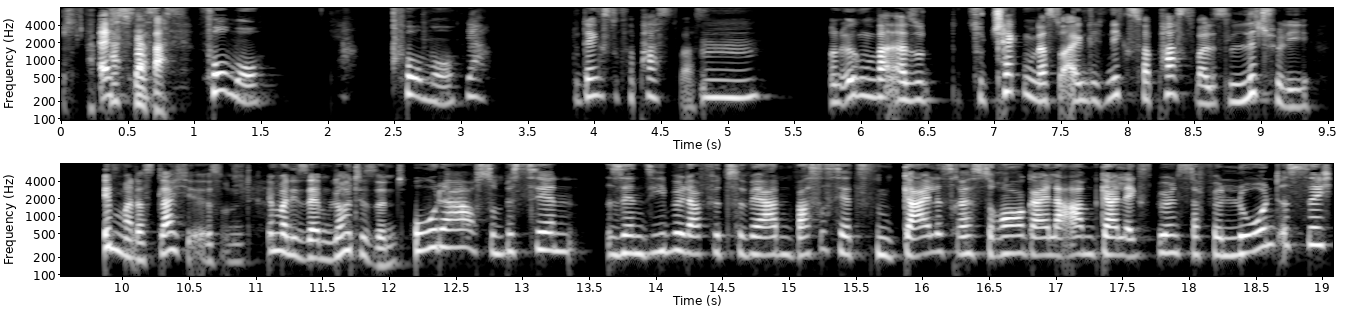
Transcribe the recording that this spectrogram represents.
ich verpasse ja was- was. FOMO. FOMO. Du denkst, du verpasst was. Mhm. Und irgendwann, also zu checken, dass du eigentlich nichts verpasst, weil es literally immer das Gleiche ist und immer dieselben Leute sind. Oder auch so ein bisschen sensibel dafür zu werden, was ist jetzt ein geiles Restaurant, geiler Abend, geile Experience, dafür lohnt es sich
